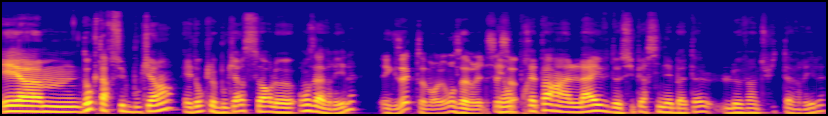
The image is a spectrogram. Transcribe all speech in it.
Et donc, tu as reçu le bouquin. Et donc, le bouquin sort le 11 avril. Exactement, le 11 avril. C'est Et on ça. prépare un live de Super Ciné Battle le 28 avril.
